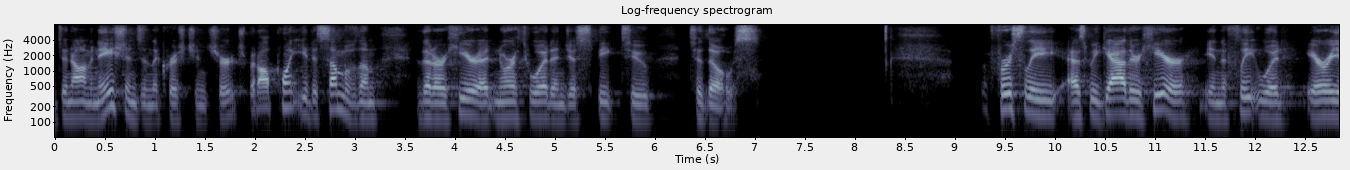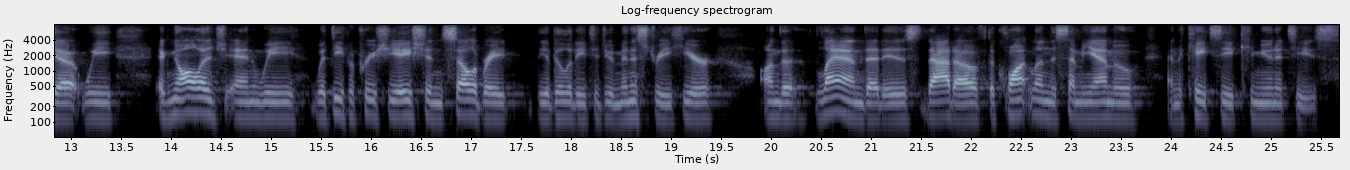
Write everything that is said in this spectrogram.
denominations in the Christian church, but I'll point you to some of them that are here at Northwood and just speak to, to those. Firstly, as we gather here in the Fleetwood area, we acknowledge and we, with deep appreciation, celebrate the ability to do ministry here on the land that is that of the Kwantlen, the Semiahmoo, and the Katzie communities.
